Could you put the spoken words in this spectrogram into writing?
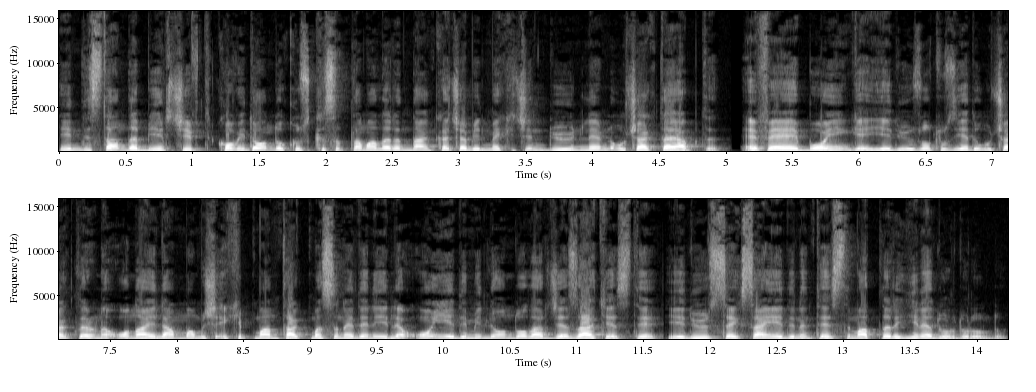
Hindistan'da bir çift Covid-19 kısıtlamalarından kaçabilmek için düğünlerini uçakta yaptı. FAA Boeing'e 737 uçaklarına onaylanmamış ekipman takması nedeniyle 17 milyon dolar ceza kesti. 787'nin teslimatları yine durduruldu.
